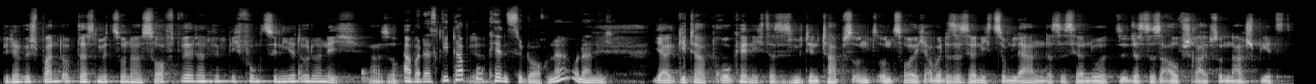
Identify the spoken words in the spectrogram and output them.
bin ja gespannt, ob das mit so einer Software dann wirklich funktioniert oder nicht. Also, Aber das Guitar Pro Ja. kennst du doch, ne? Oder nicht? Ja, Guitar Pro kenne ich, das ist mit den Tabs und, und Zeug, aber das ist ja nicht zum Lernen, das ist ja nur, dass du es aufschreibst und nachspielst.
